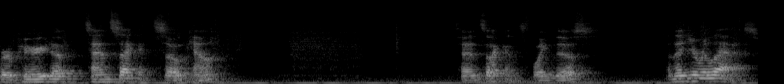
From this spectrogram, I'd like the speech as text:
for a period of 10 seconds. So count 10 seconds like this, and then you relax.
